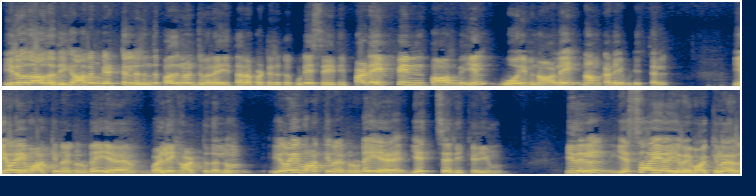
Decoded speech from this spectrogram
இருபதாவது அதிகாரம் எட்டிலிருந்து பதினொன்று வரை தரப்பட்டிருக்கக்கூடிய செய்தி. படைப்பின் பார்வையில் ஓய்வு நாளை நாம் கடைபிடித்தல். இறைவாக்கினர்களுடைய வழிகாட்டுதலும் இறைவாக்கினர்களுடைய எச்சரிக்கையும். இதில் எசாயா இறைவாக்கினர்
